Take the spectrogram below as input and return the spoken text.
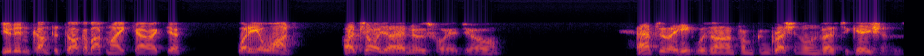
You didn't come to talk about my character. What do you want? I told you I had news for you, Joe. After the heat was on from congressional investigations,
